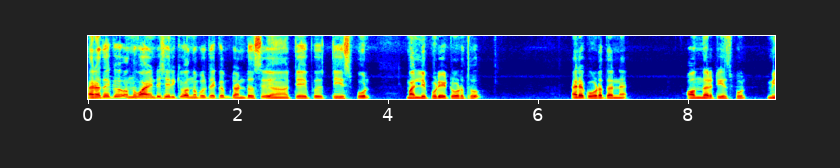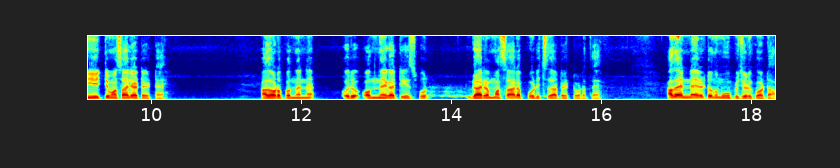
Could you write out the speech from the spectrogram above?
അതിനകത്തേക്ക് ഒന്ന് വഴണ്ടി ശരിക്കും വന്നപ്പോഴത്തേക്കും രണ്ട് ടേപ്പ് ടീസ്പൂൺ മല്ലിപ്പൊടി ഇട്ട് കൊടുത്തു. അതിന്റെ കൂടെ തന്നെ ഒന്നര ടീസ്പൂൺ മീറ്റ് മസാല ഇട്ട് ഇട്ടേ. അതോടൊപ്പം തന്നെ ഒരു ഒന്നേക ടീസ്പൂൺ ഗരം മസാല പൊടിച്ചതായിട്ട് ഇട്ട് കൊടുത്തേ. അത് എണ്ണയിലിട്ടൊന്ന് മൂപ്പിച്ചെടുക്കുക കേട്ടോ.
